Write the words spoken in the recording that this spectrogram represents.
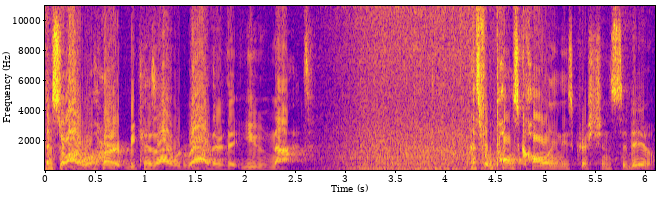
And so I will hurt because I would rather that you not. That's what Paul's calling these Christians to do.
